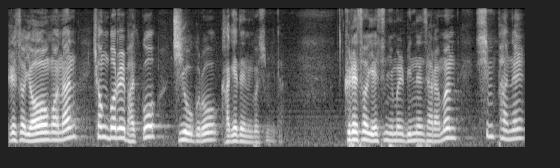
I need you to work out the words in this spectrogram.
그래서 영원한 형벌을 받고 지옥으로 가게 되는 것입니다. 그래서 예수님을 믿는 사람은 심판을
